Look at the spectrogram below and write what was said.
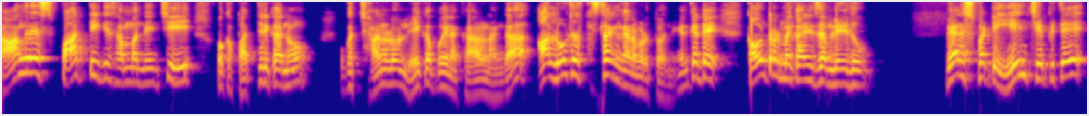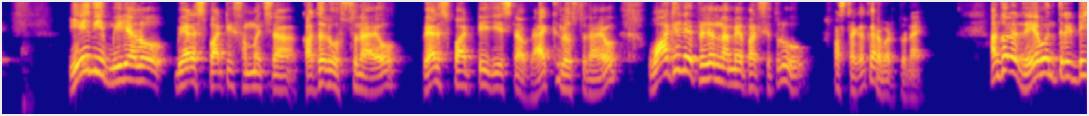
కాంగ్రెస్ పార్టీకి సంబంధించి ఒక పత్రికను ఒక ఛానల్ లేకపోయిన కారణంగా ఆ లోటు స్పష్టంగా కనబడుతోంది. ఎందుకంటే కౌంటర్ మెకానిజం లేదు. బీఆర్ఎస్ పార్టీ ఏం చెప్పితే ఏది మీడియాలో బీఆర్ఎస్ పార్టీకి సంబంధించిన కథలు వస్తున్నాయో బీఆర్ఎస్ పార్టీ చేసిన వ్యాఖ్యలు వస్తున్నాయో వాటినే ప్రజలు నమ్మే పరిస్థితులు స్పష్టంగా కనబడుతున్నాయి. అందువల్ల రేవంత్ రెడ్డి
